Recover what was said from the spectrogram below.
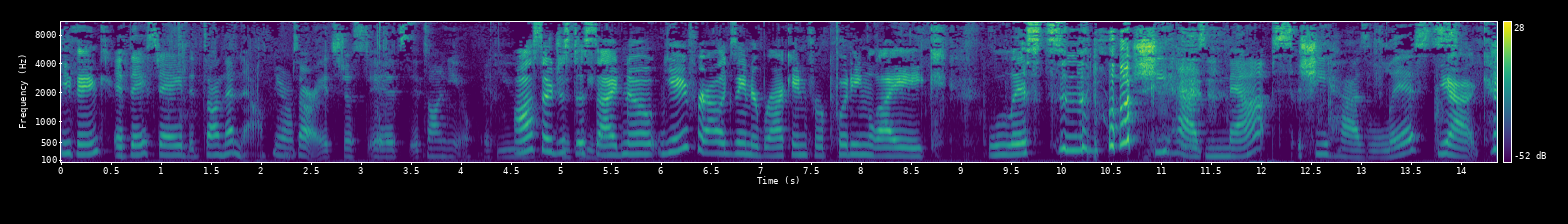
You think? If they stayed, it's on them now. Yeah. I'm sorry. It's just it's it's on you. If you Also, just a be here. side note, yay for Alexandra Bracken for putting like lists in the book. She has maps. She has lists. Yeah, She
